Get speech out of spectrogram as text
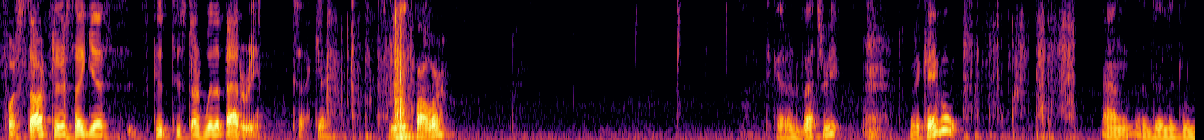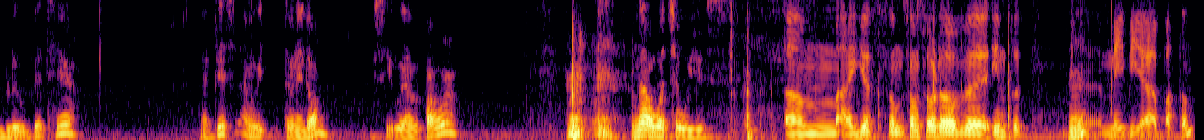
for starters, I guess it's good to start with a battery. Exactly. So we need power. Together the battery with a cable and the little blue bit here, like this, and we turn it on. You see we have a power. now what shall we use? Um, I guess some, some sort of uh, input, Hmm? uh, maybe a button.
